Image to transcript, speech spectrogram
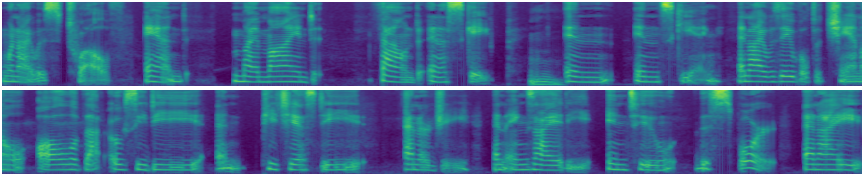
when I was twelve, and my mind found an escape mm-hmm. in in skiing, and I was able to channel all of that OCD and PTSD energy and anxiety into this sport. And I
